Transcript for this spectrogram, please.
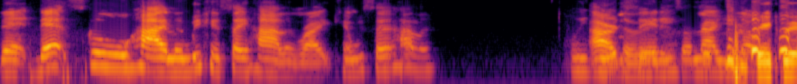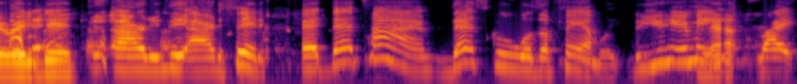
that that school Highland, we can say Highland, right? Can we say Highland? We I did already said it, so now you know. I think we already did. I already did. I already said it. At that time, that school was a family. Do you hear me? Yeah. Like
